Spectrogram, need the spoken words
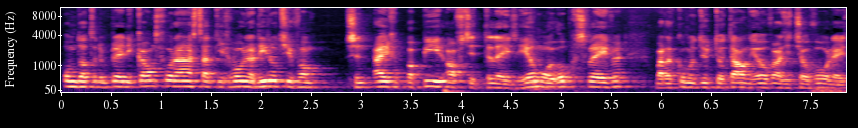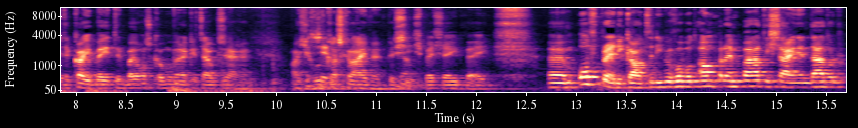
Omdat er een predikant vooraan staat die gewoon een riedeltje van zijn eigen papier af zit te lezen. Heel mooi opgeschreven, maar dat komt natuurlijk totaal niet over als je het zo voorleest. Dan kan je beter bij ons komen werken, zou ik zeggen. Als je goed kan schrijven, precies, bij CP. Ehm, of predikanten die bijvoorbeeld amper empathisch zijn en daardoor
